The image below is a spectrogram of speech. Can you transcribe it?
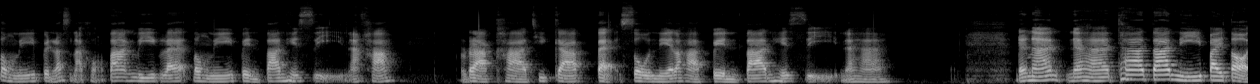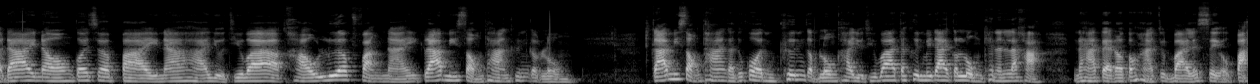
ตรงนี้เป็นลักษณะของต้านวีคและตรงนี้เป็นต้าน H4 นะคะราคาที่กราฟแตะโซนนี้แหละค่ะเป็นต้าน H4 นะคะ ดังนั้นนะคะถ้าต้านนี้ไปต่อได้น้องก็จะไปนะคะอยู่ที่ว่าเขาเลือกฝั่งไหนกราฟมี 2 ทางขึ้นกับลงกราฟมี 2 ทางกับทุกคนขึ้นกับลงค่ะอยู่ที่ว่าถ้าขึ้นไม่ได้ก็ลงแค่นั้นแหละค่ะนะคะแต่เราต้องหาจุดบายและเซลล์ปะ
